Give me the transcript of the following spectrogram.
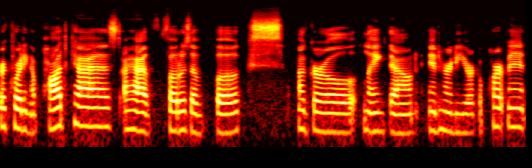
recording a podcast. I have photos of books, a girl laying down in her New York apartment,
